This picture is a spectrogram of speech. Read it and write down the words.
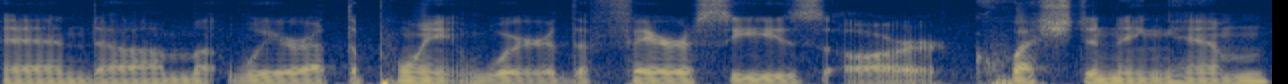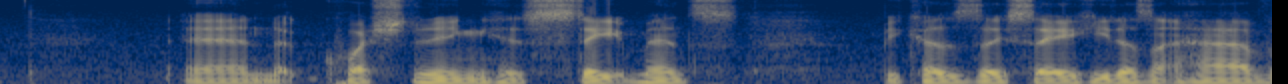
and um, we're at the point where the Pharisees are questioning him and questioning his statements because they say he doesn't have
